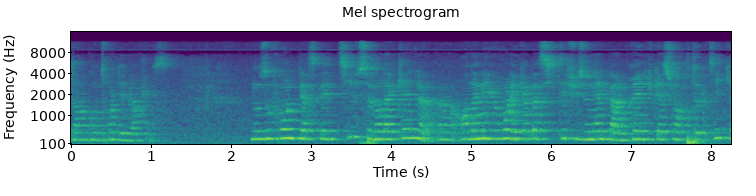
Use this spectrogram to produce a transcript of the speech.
dans le contrôle d'émergence. Nous ouvrons une perspective selon laquelle, euh, en améliorant les capacités fusionnelles par une rééducation orthoptique,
